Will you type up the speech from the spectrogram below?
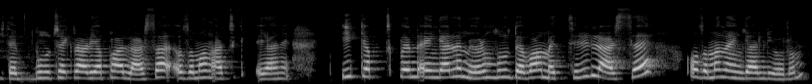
İşte bunu tekrar yaparlarsa o zaman artık yani ilk yaptıklarını engellemiyorum. Bunu devam ettirirlerse o zaman engelliyorum.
